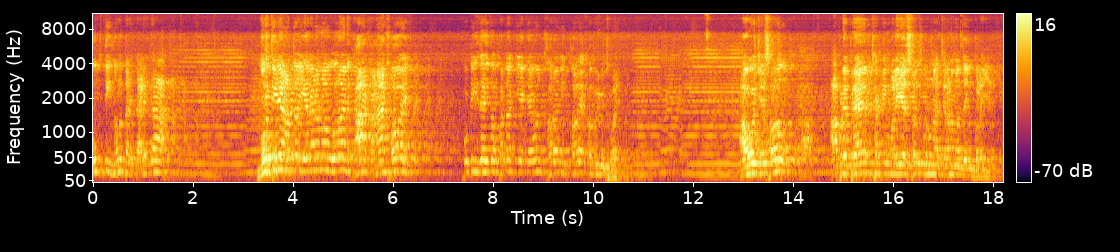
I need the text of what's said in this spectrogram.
મુક્તિ ન થાય. તારે જા. મોતી રે આ તો એરણમાં ઓરણ ઘા ઘણા ખોય. ફૂટી જાય તો ફટકીએ કહેવાય ને ખરાની ખરે ખબર્યું જ હોય. આવો જે સૌ આપણે પ્રેમ થકી મળીએ, સદગુરુના ચરણમાં જઈને ભળીએ.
